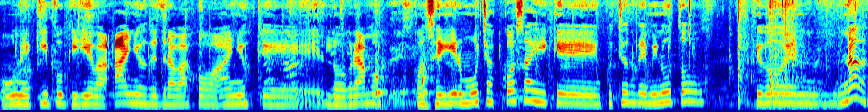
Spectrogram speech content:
un equipo que lleva años de trabajo, años que logramos conseguir muchas cosas y que en cuestión de minutos quedó en nada.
